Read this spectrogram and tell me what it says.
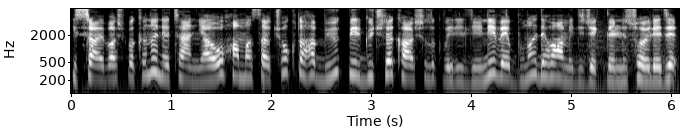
İsrail Başbakanı Netanyahu Hamas'a çok daha büyük bir güçle karşılık verildiğini ve buna devam edeceklerini söyledi.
